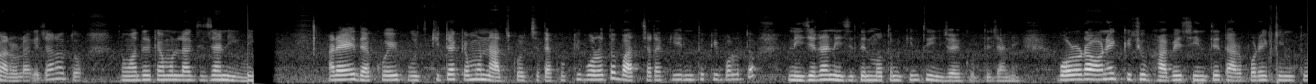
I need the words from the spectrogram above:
ভালো লাগে, জানো তো? তোমাদের কেমন লাগছে জানিও। আর এই দেখো, এই পুচকিটা কেমন নাচ করছে, দেখো কি বলো তো বাচ্চারা কিন্তু কি বলো তো নিজেরা নিজেদের মতন কিন্তু এনজয় করতে জানে। বড়রা অনেক কিছু ভাবে, চিনতে, তারপরে কিন্তু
